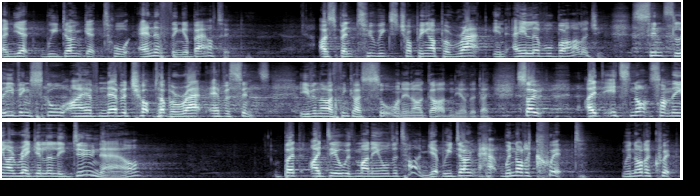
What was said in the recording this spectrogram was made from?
and yet we don't get taught anything about it. I spent two weeks chopping up a rat in A level biology. Since leaving school, I have never chopped up a rat ever since, even though I think I saw one in our garden the other day. So it's not something I regularly do now, but I deal with money all the time. Yet we don't have, we're not equipped we're not equipped.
